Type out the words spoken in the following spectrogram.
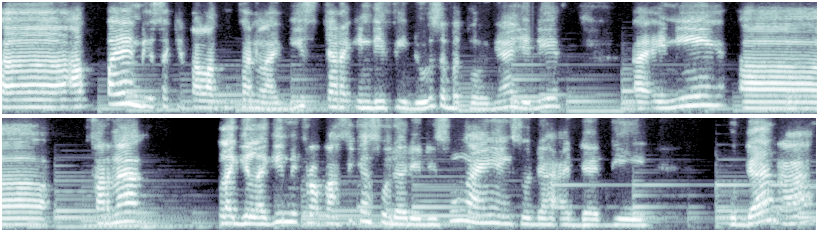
uh, apa yang bisa kita lakukan lagi secara individu sebetulnya? Jadi uh, ini uh, karena lagi-lagi mikroplastik yang sudah ada di sungai, yang sudah ada di udara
